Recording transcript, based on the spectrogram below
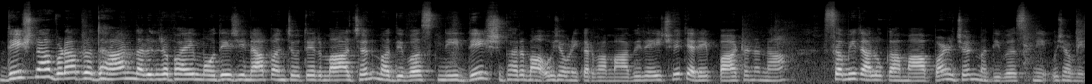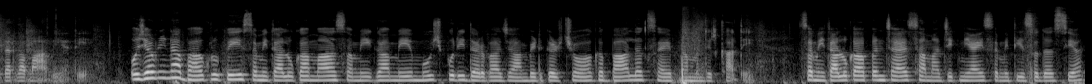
દેશના વડાપ્રધાન નરેન્દ્રભાઈ મોદીજીના પંચોતેરમાં જન્મદિવસની દેશભરમાં ઉજવણી કરવામાં આવી રહી છે. ત્યારે પાટણના સમી તાલુકામાં પણ જન્મદિવસની ઉજવણી કરવામાં આવી હતી. ઉજવણીના ભાગરૂપે સમી તાલુકામાં સમી ગામે મુજપુરી દરવાજા આંબેડકર ચોક બાલક સાહેબના મંદિર ખાતે સમી તાલુકા પંચાયત સામાજિક ન્યાય સમિતિ સદસ્ય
